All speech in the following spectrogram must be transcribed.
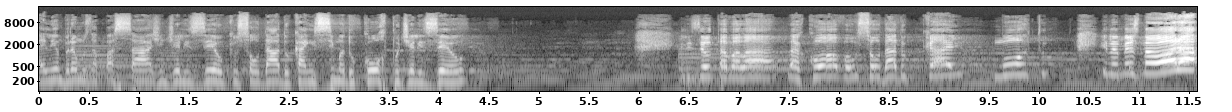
Aí lembramos da passagem de Eliseu, que o soldado cai em cima do corpo de Eliseu. Eliseu estava lá na cova, o soldado cai morto, e na mesma hora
